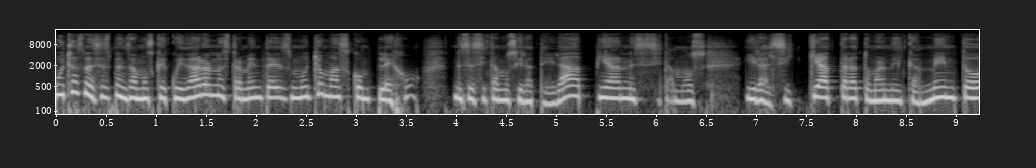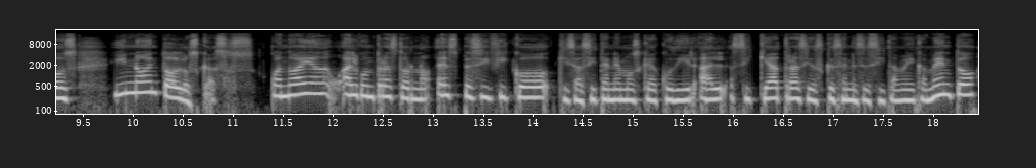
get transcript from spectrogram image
Muchas veces pensamos que cuidar a nuestra mente es mucho más complejo. Necesitamos ir a terapia, necesitamos ir al psiquiatra, tomar medicamentos y no en todos los casos. Cuando hay algún trastorno específico, quizás sí tenemos que acudir al psiquiatra si es que se necesita medicamento.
